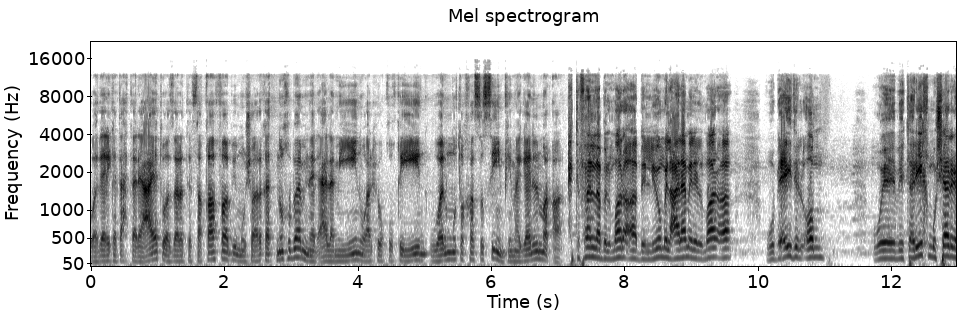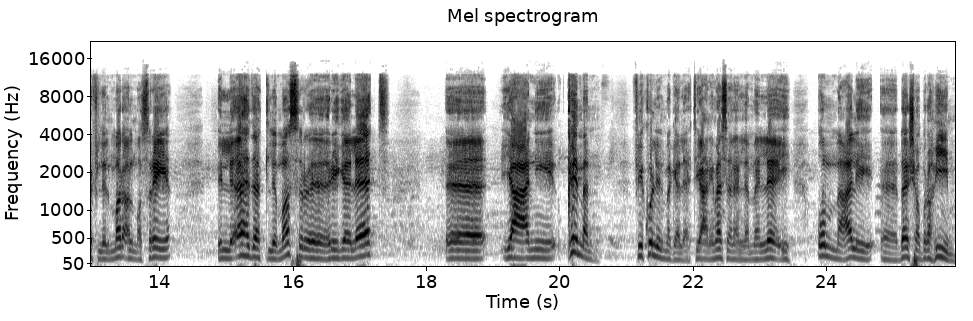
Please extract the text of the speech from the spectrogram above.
وذلك تحت رعاية وزارة الثقافة بمشاركة نخبة من الإعلاميين والحقوقيين والمتخصصين في مجال المرأة. احتفالنا بالمرأة باليوم العالمي للمرأة وبعيد الأم وبتاريخ مشرف للمرأة المصرية اللي أهدت لمصر رجالات يعني قمم في كل المجالات. يعني مثلا لما نلاقي أم علي باشا إبراهيم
